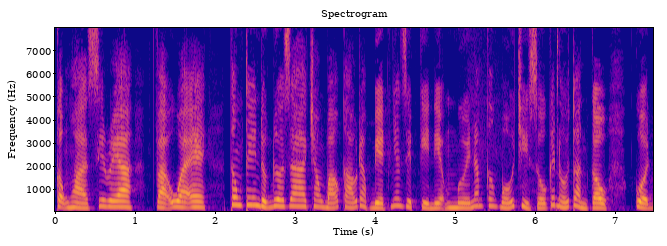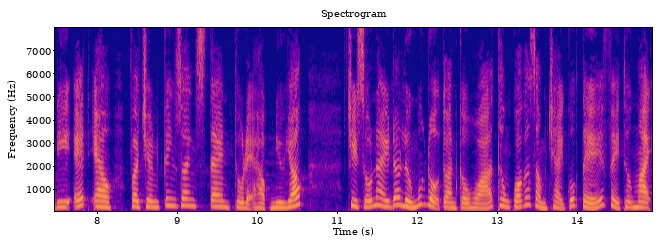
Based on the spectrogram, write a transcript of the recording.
Cộng hòa Syria và UAE. Thông tin được đưa ra trong báo cáo đặc biệt nhân dịp kỷ niệm 10 năm công bố chỉ số kết nối toàn cầu của DSL và trường kinh doanh Stanford thuộc Đại học New York – chỉ số này đo lường mức độ toàn cầu hóa thông qua các dòng chảy quốc tế về thương mại,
